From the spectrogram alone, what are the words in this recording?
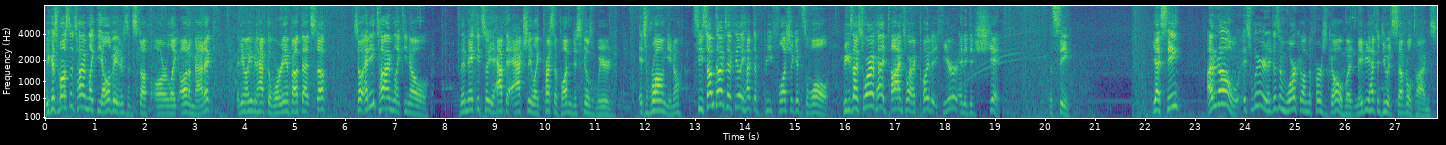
Because most of the time, like, the elevators and stuff are, like, automatic. And you don't even have to worry about that stuff. So anytime, like, you know, they make it so you have to actually, like, press a button just feels weird. It's wrong, you know? See, sometimes I feel you have to be flush against the wall. Because I swear I've had times where I put it here and it did shit. Let's see. Yeah, see? I don't know. It's weird. It doesn't work on the first go, but maybe you have to do it several times.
